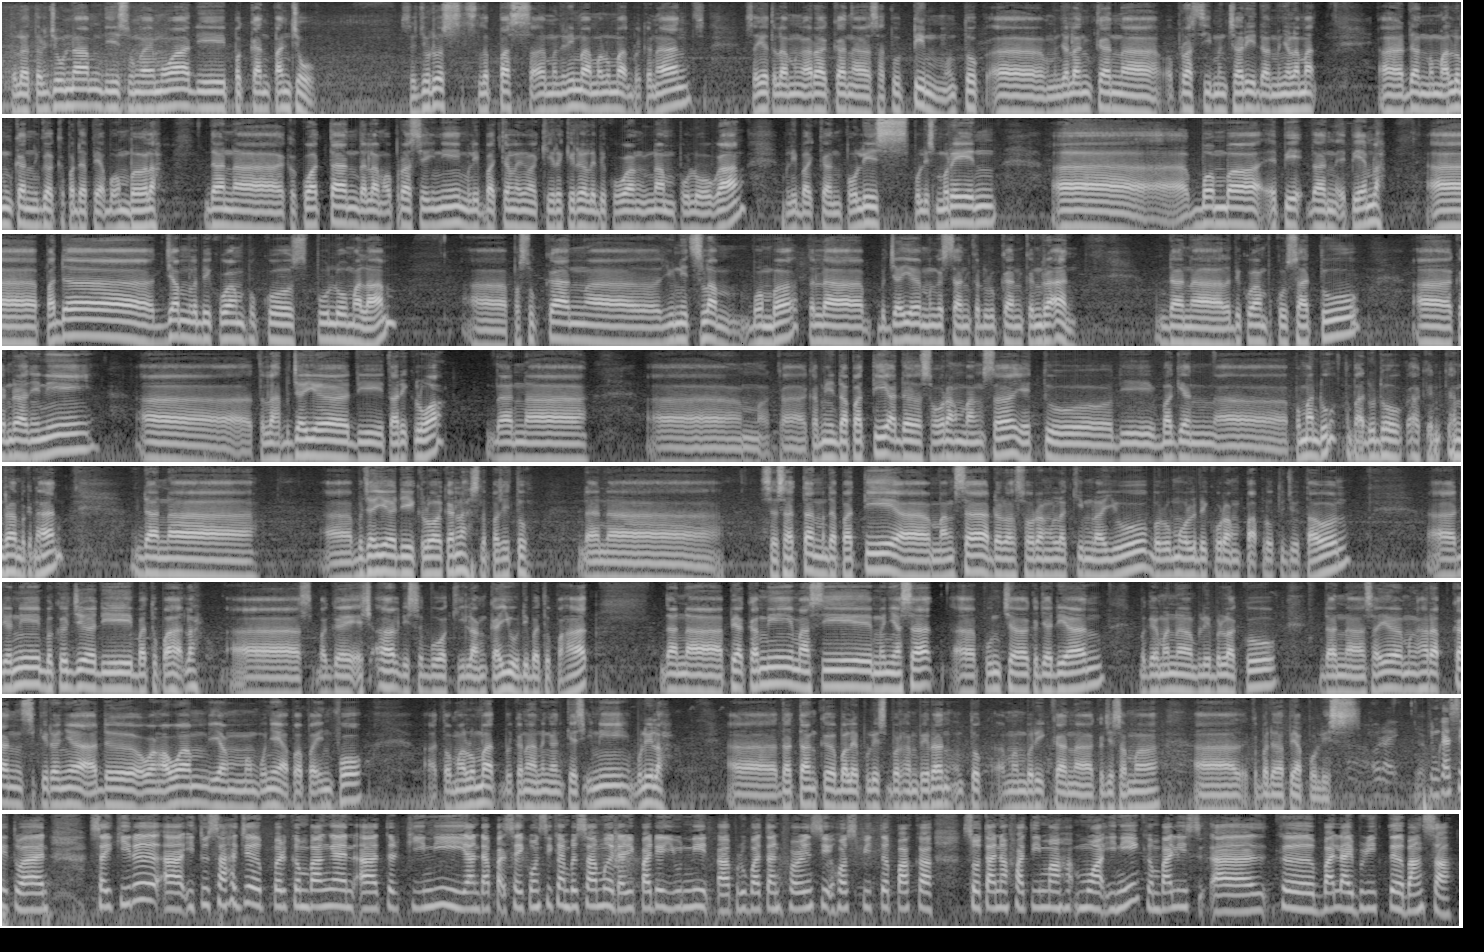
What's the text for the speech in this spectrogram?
telah terjunam di Sungai Muar di Pekan Panco. Sejurus selepas uh, menerima maklumat berkenaan, saya telah mengarahkan uh, satu tim untuk uh, menjalankan operasi mencari dan menyelamat dan memaklumkan juga kepada pihak bomba lah. Dan kekuatan dalam operasi ini melibatkan kira-kira lebih kurang 60 orang, melibatkan polis, polis merin, uh, bomba AP dan APM lah. Uh, pada jam lebih kurang pukul 10 malam, uh, pasukan uh, unit selam bomba telah berjaya mengesan kedudukan kenderaan. Dan uh, lebih kurang pukul 1, uh, kenderaan ini uh, telah berjaya ditarik keluar dan uh, Uh, kami dapati ada seorang mangsa iaitu di bahagian uh, pemandu tempat duduk uh, kenderaan berkenaan dan uh, uh, berjaya dikeluarkanlah selepas itu. Dan uh, siasatan mendapati uh, mangsa adalah seorang lelaki Melayu berumur lebih kurang 47 tahun. Uh, dia ni bekerja di Batu Pahat lah uh, sebagai HR di sebuah kilang kayu di Batu Pahat dan uh, pihak kami masih menyiasat uh, punca kejadian bagaimana boleh berlaku dan uh, saya mengharapkan sekiranya ada orang awam yang mempunyai apa-apa info atau maklumat berkenaan dengan kes ini bolehlah uh, datang ke Balai Polis Berhampiran untuk memberikan uh, kerjasama uh, kepada pihak polis. Ya. Terima kasih Tuan. Saya kira uh, itu sahaja perkembangan uh, terkini yang dapat saya kongsikan bersama daripada unit uh, perubatan forensik Hospital Pakar Sultanah Fatimah Muar ini kembali uh, ke Balai Berita Bangsa.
